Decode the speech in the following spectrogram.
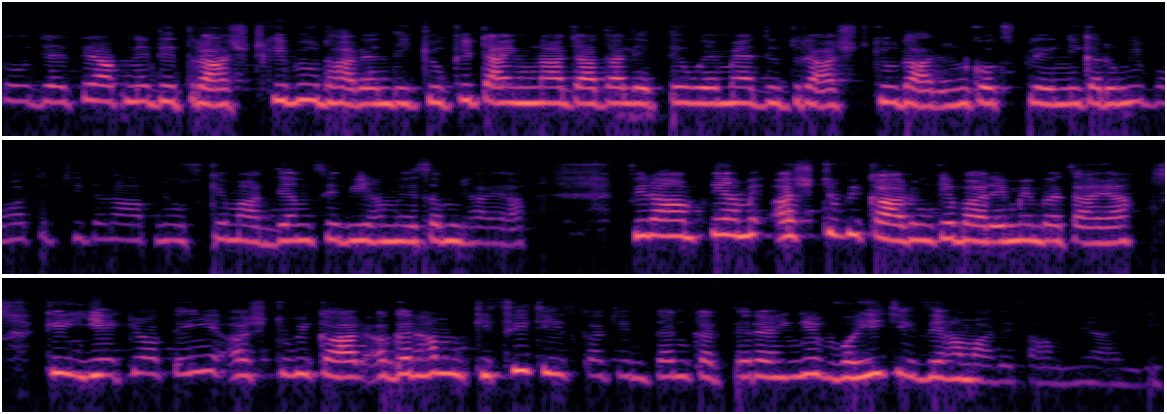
तो जैसे आपने धृतराष्ट्र की भी उदाहरण दी, क्योंकि टाइम ना ज़्यादा लेते हुए मैं धृतराष्ट्र की उदाहरण को एक्सप्लेन नहीं करूँगी। बहुत अच्छी तरह आपने उसके माध्यम से भी हमें समझाया। फिर आपने हमें अष्ट विकारों के बारे में बताया कि ये क्या होते हैं अष्ट विकार अगर हम किसी चीज़ का चिंतन करते रहेंगे, वही चीज़ें हमारे सामने आएँगी।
